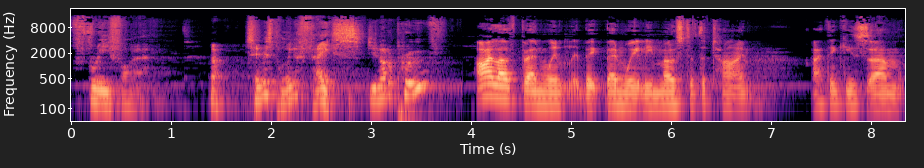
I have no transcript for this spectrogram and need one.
Free Fire. Now, Tim is pulling a face. Do you not approve? I love Ben Wheatley, Ben Wheatley most of the time. I think he's um,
